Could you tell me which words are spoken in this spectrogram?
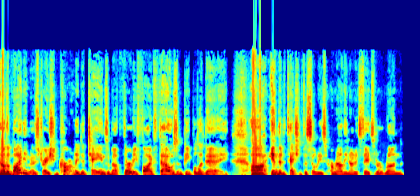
Now, the Biden administration currently detains about 35,000 people a day uh, in the detention facilities around the United States that are run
